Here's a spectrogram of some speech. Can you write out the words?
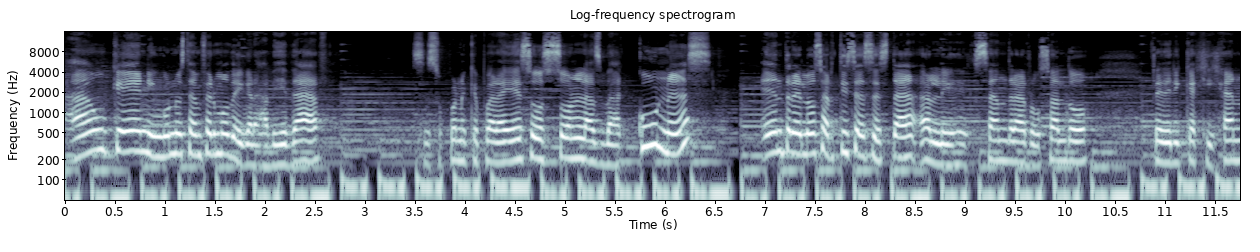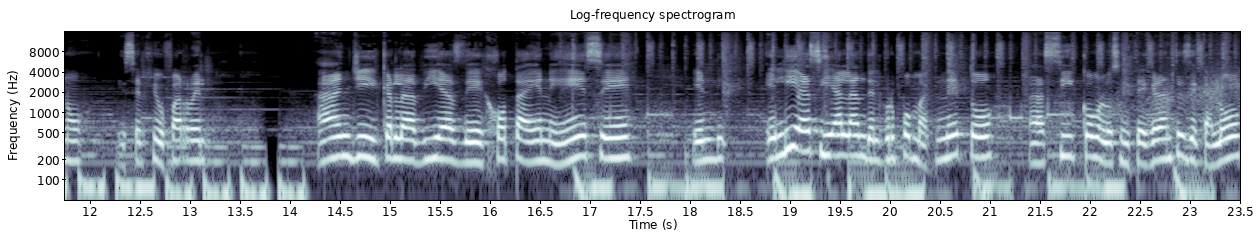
Aunque ninguno está enfermo de gravedad, se supone que para eso son las vacunas. Entre los artistas está Alexandra Rosaldo, Federica Gijano y Sergio Farrell. Angie y Carla Díaz de JNS, Elías y Alan del grupo Magneto, así como los integrantes de Caló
